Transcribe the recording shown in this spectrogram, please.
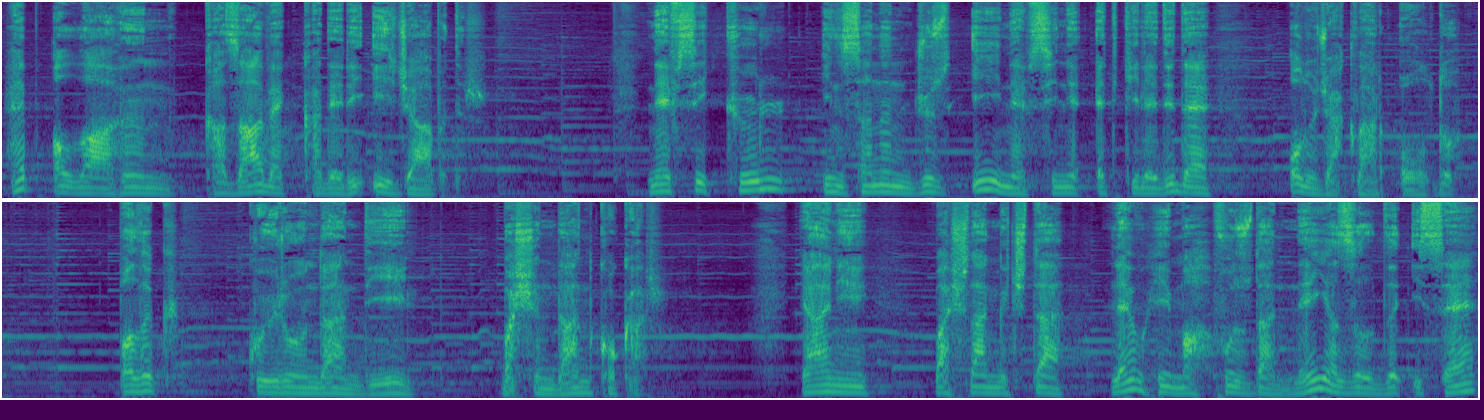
hep Allah'ın kaza ve kaderi icabıdır. Nefsi kül insanın cüz'i nefsini etkiledi de olacaklar oldu. Balık kuyruğundan değil, başından kokar. Yani başlangıçta levh-i mahfuzda ne yazıldı ise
